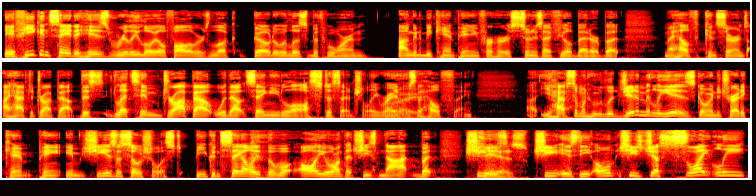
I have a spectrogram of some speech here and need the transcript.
If he can say to his really loyal followers, "Look, go to Elizabeth Warren. I'm going to be campaigning for her as soon as I feel better, but my health concerns, I have to drop out." This lets him drop out without saying he lost. Essentially, right? It was the health thing. Uh, you have someone who legitimately is going to try to campaign. I mean, she is a socialist, but you can say all the all you want that she's not. But she, She is, is. She is the only. She's just slightly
